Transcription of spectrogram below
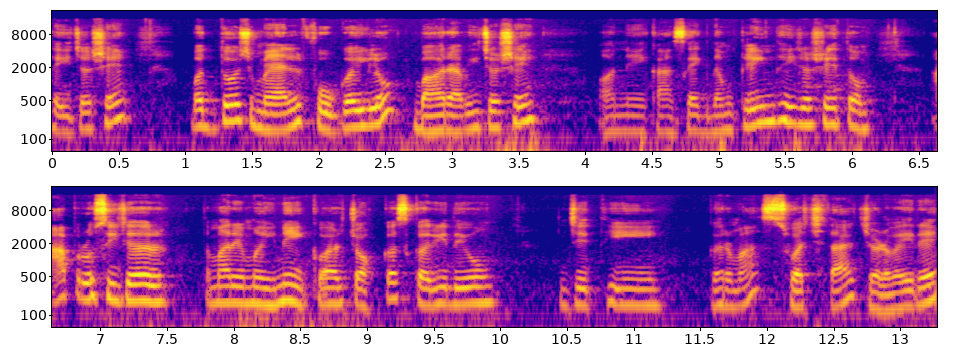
થઈ જશે. બધો જ મેલ ફોગઈલો બહાર આવી જશે અને કાંસકા એકદમ ક્લીન થઈ જશે. તો આ પ્રોસિજર તમારે મહિને એકવાર ચોક્કસ કરી દેવો, જેથી ઘરમાં સ્વચ્છતા જળવાઈ રહે.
